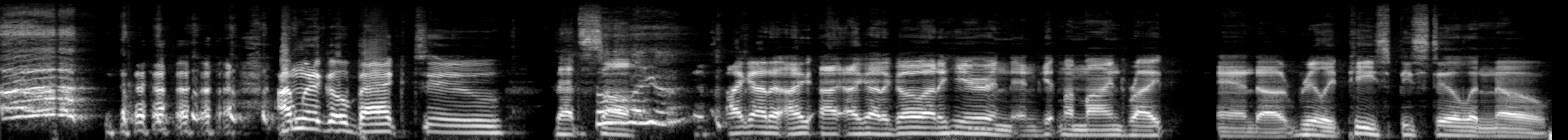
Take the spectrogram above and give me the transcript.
I'm gonna go back to that Oh song. god! I gotta. I, I, I gotta go out of here and, and get my mind right and uh, really peace, be still, and know.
